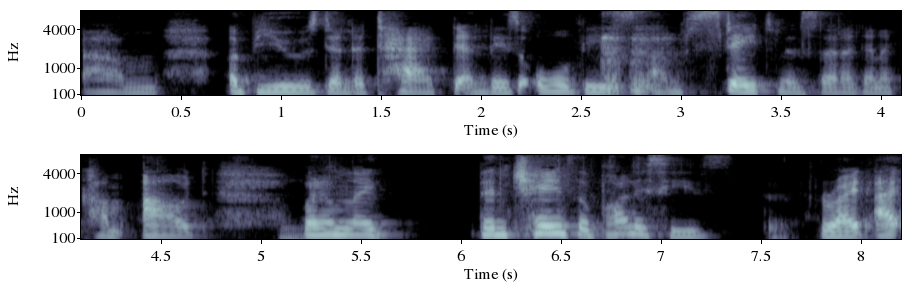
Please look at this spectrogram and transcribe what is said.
um, abused and attacked. And there's all these um, statements that are going to come out. Mm. But I'm like, then change the policies, yeah. right? I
